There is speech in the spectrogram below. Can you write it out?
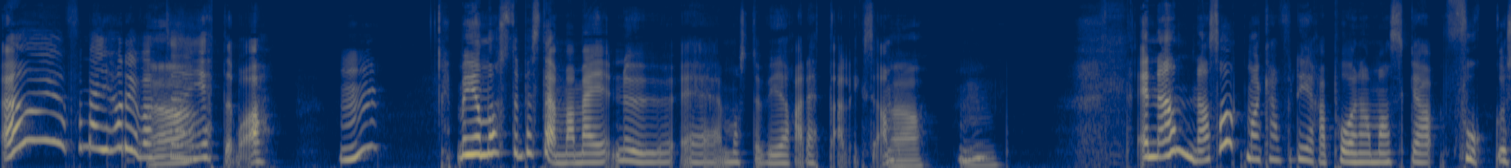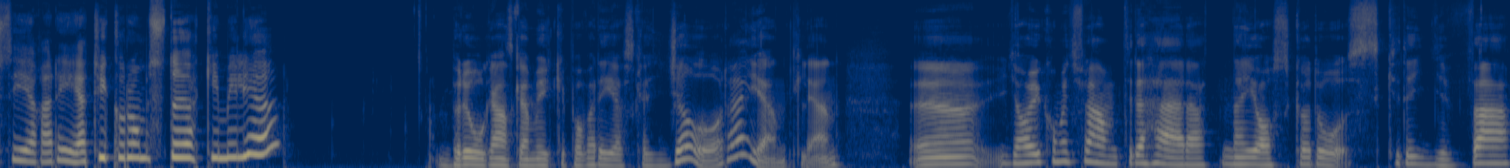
Ja, för mig har det varit ja. Eh, jättebra. Mm. Men jag måste bestämma mig, nu eh, måste vi göra detta liksom. Ja. Mm. Mm. En annan sak man kan fundera på när man ska fokusera det är, tycker du om stökig miljö? beror ganska mycket på vad det är jag ska göra egentligen. Eh, jag har ju kommit fram till det här att när jag ska då skriva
